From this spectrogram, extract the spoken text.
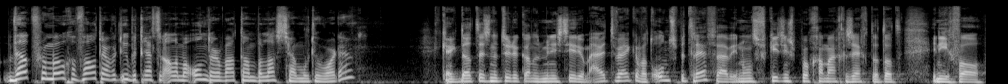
Welk vermogen valt er wat u betreft dan allemaal onder wat dan belast zou moeten worden? Kijk, dat is natuurlijk aan het ministerie om uit te werken. Wat ons betreft, we hebben in ons verkiezingsprogramma gezegd dat dat in ieder geval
